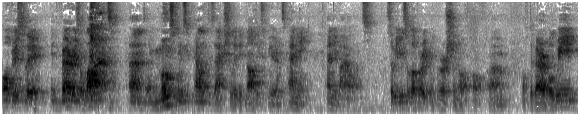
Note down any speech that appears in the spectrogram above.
obviously, it varies a lot, and, and, most municipalities actually did not experience any, any violence. So we use a logarithmic version of, of, um, of the variable. We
